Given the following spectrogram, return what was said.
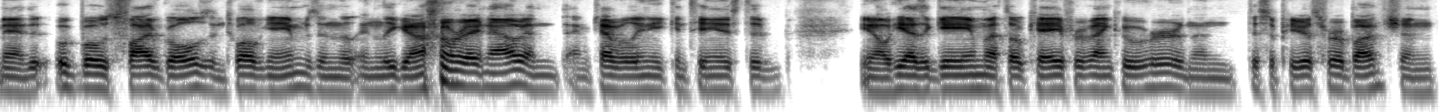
man, Ugbo's five goals in 12 games in the in Liga right now, and and Cavallini continues to, you know, he has a game that's okay for Vancouver, and then disappears for a bunch, and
